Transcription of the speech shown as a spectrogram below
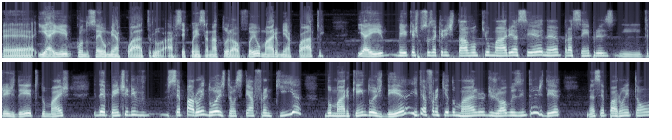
É, e aí, quando saiu o 64, a sequência natural foi o Mario 64. E aí, meio que as pessoas acreditavam que o Mario ia ser, né, para sempre em 3D e tudo mais. E de repente ele separou em dois. Então você tem a franquia do Mario que é em 2D e tem a franquia do Mario de jogos em 3D. Né? Separou, então,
